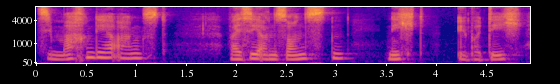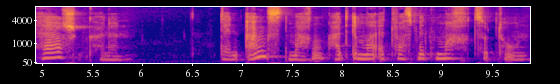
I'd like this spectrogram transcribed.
Sie machen dir Angst, weil sie ansonsten nicht über dich herrschen können. Denn Angst machen hat immer etwas mit Macht zu tun.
